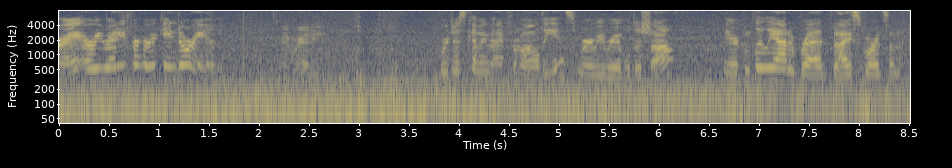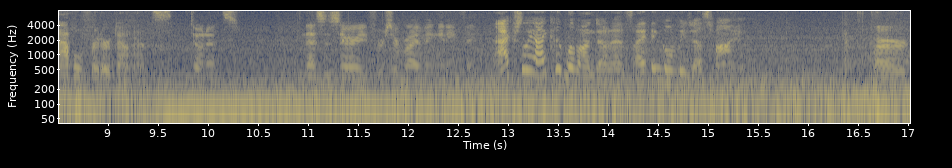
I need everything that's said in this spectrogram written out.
right, are we ready for Hurricane Dorian? I'm ready. We're just coming back from Aldi's where we were able to shop. They were completely out of bread, but I scored some apple fritter donuts. Donuts. Necessary for surviving anything. Actually, I could live on donuts. I think we'll be just fine. Our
